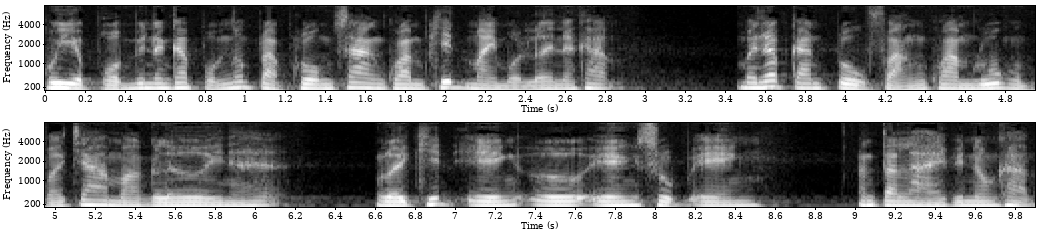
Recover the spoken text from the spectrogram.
คุยกับผมนี่นะครับ ผมต้องปรับโครงสร้างความคิดใหม่หมดเลยนะครับ ไม่รับการปลูกฝังความรู้ของพระเจ้ามาเลยนะฮะเลยคิดเองเออเองสรุปเอง อันตรายพี่น้องครับ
